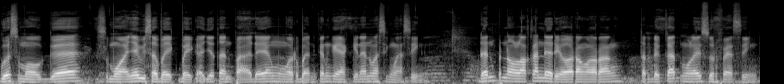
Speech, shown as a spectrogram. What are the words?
gue semoga semuanya bisa baik-baik aja tanpa ada yang mengorbankan keyakinan masing-masing. Dan penolakan dari orang-orang terdekat mulai surfacing.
